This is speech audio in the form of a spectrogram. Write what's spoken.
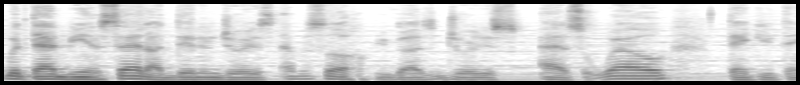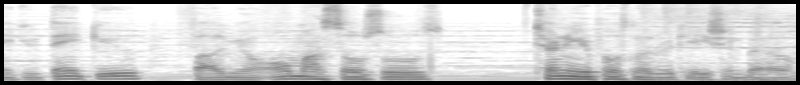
With that being said, I did enjoy this episode. Hope you guys enjoyed this as well. Thank you, thank you, thank you. Follow me on all my socials. Turn on your post notification bell.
